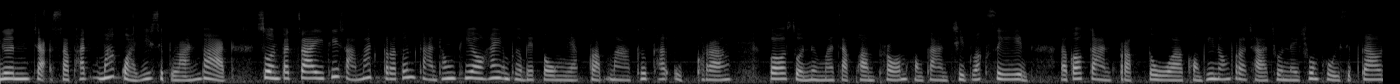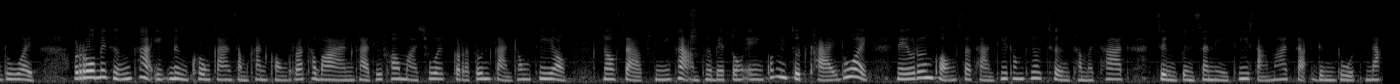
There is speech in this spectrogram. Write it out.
เงินจะสะพัดมากกว่า 20 ล้านบาท ส่วนปัจจัยที่สามารถกระตุ้นการท่องเที่ยวให้อำเภอเบตงเนี่ยกลับมาคึกคักอีกครั้ง ก็ส่วนหนึ่งมาจากความพร้อมของการฉีดวัคซีน แล้วก็การปรับตัวของพี่น้องประชาชนในช่วงโควิด -19 ด้วย รวมไปถึงค่ะอีกหนึ่งโครงการสำคัญของรัฐบาลค่ะที่เข้ามาช่วยกระตุ้นการท่องเที่ยว นอกจากนี้ค่ะอำเภอเบตงเองก็มีจุดขายด้วย ในเรื่องของสถานที่ท่องเที่ยวเชิงธรรมชาติ จึงเป็นเสน่ห์ที่สามารถจะดึงดูดนัก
